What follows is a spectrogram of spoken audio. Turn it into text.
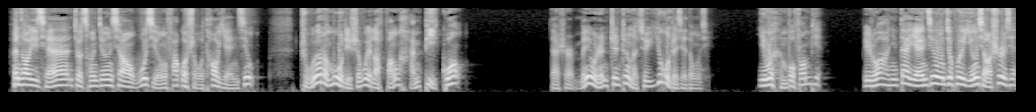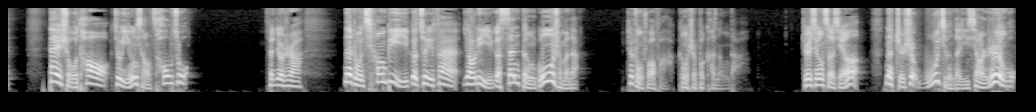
很早以前就曾经向武警发过手套、眼镜，主要的目的是为了防寒避光。但是没有人真正的去用这些东西，因为很不方便。比如啊，你戴眼镜就会影响视线。戴手套就影响操作，这就是啊，那种枪毙一个罪犯要立一个三等功什么的，这种说法更是不可能的。执行死刑那只是武警的一项任务。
